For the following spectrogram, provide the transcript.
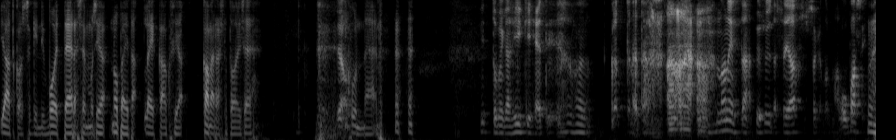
jatkossakin, niin voit tehdä semmoisia nopeita leikkauksia kamerasta toiseen, Joo. kun näen. Vittu mikä hiki heti. Kattele täällä. No niin, tää pysyy tässä jaksossa, kato mä lupasin.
